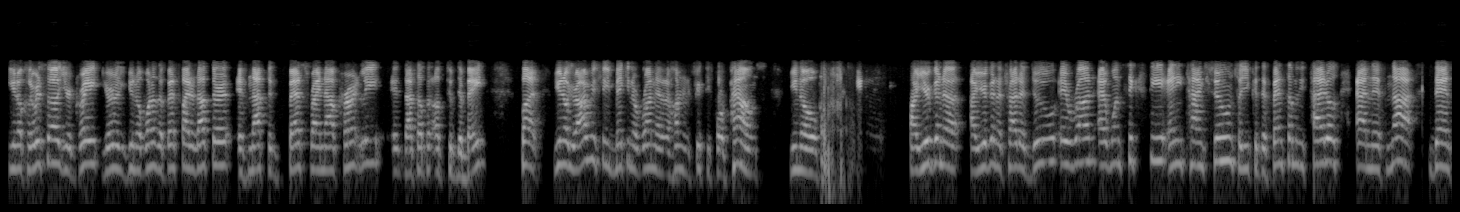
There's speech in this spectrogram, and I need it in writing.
you know, Claressa, you're great. You're, you know, one of the best fighters out there, if not the best right now currently. It, that's up up to debate. But you know, you're obviously making a run at 154 pounds. You know, are you gonna are you gonna try to do a run at 160 anytime soon so you could defend some of these titles? And if not, then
